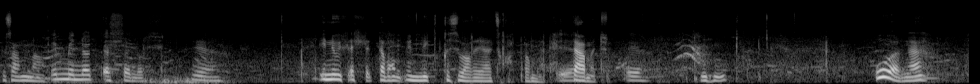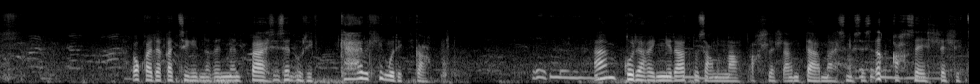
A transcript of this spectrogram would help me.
тусарнаа imminut алланул. Я инуил алла. Тамам иммик қисуариаатеқартармата Ja. таамат я уанга оқалеқатигинериннан паасисан аам қуларингилаартусарнаартарлал аам таамаасмассас эққарсааллаллит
